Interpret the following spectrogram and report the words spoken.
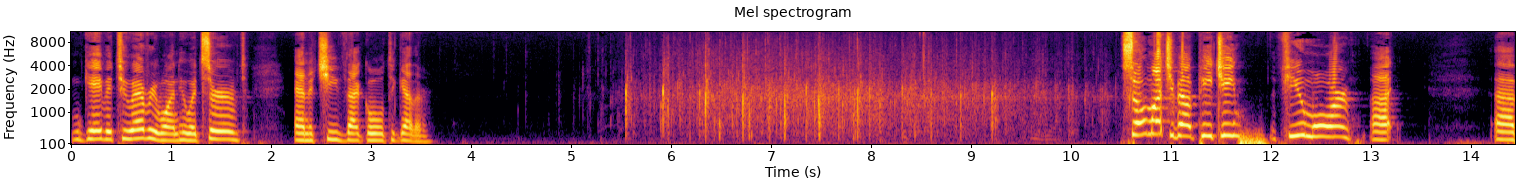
and gave it to everyone who had served and achieved that goal together. So much about Peachy. A few more uh, uh,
